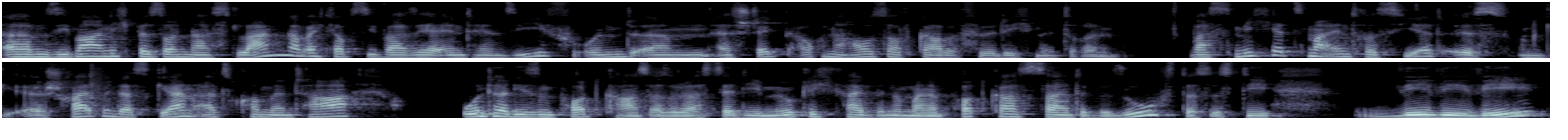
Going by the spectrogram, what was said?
Ähm, sie war nicht besonders lang, aber ich glaube, sie war sehr intensiv und ähm, es steckt auch eine Hausaufgabe für dich mit drin. Was mich jetzt mal interessiert ist, und äh, schreib mir das gern als Kommentar unter diesem Podcast. Also du hast ja die Möglichkeit, wenn du meine Podcast-Seite besuchst, das ist die www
